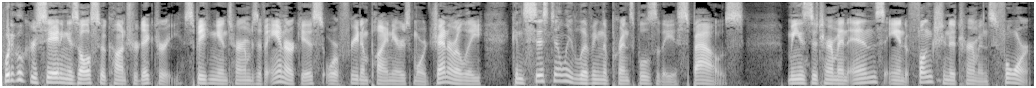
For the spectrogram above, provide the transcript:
Political crusading is also contradictory, speaking in terms of anarchists or freedom pioneers more generally, consistently living the principles they espouse. Means determine ends, and function determines form.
